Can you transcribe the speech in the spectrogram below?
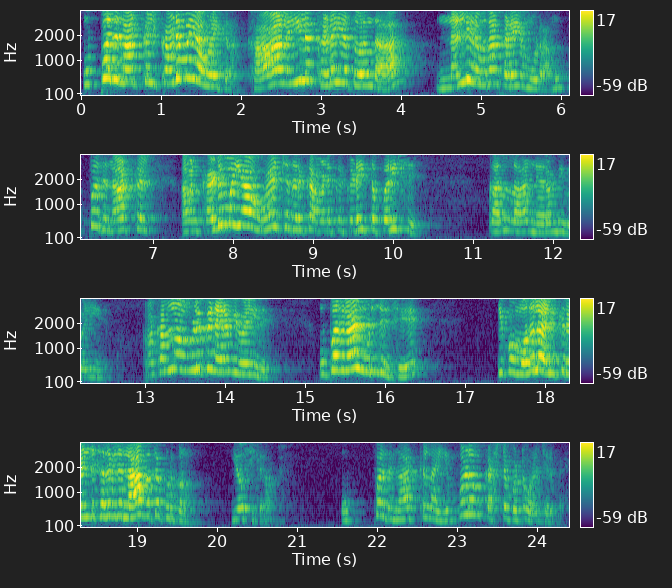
முப்பது நாட்கள் கடுமையா உழைக்கிறான். காலையில கடையை திறந்தா நள்ளிரவு தான் கடையை மூடுறான். முப்பது நாட்கள் அவன் கடுமையா உழைச்சதற்கு அவனுக்கு கிடைத்த பரிசு. கல்லா நிரம்பி வழியுது அவன் கல்லா முழுக்க நிரம்பி வழியுது முப்பது நாள் முடிஞ்சிருச்சு. இப்போ முதலாளிக்கு ரெண்டு சதவீத லாபத்தை கொடுக்கணும். யோசிக்கிறான் முப்பது நாட்கள் நான் எவ்வளவு கஷ்டப்பட்டு உழைச்சிருப்பேன்.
